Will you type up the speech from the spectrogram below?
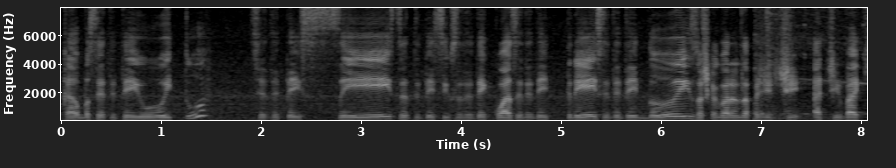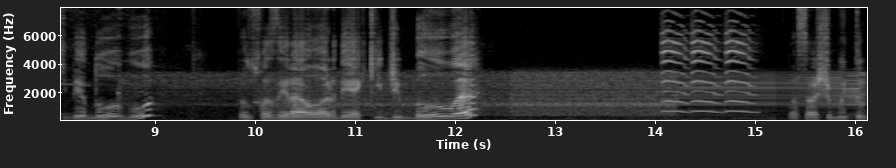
Calma, 78. 76, 75, 74, 73, 72. Acho que agora dá pra gente ativar aqui de novo. Vamos fazer a ordem aqui de boa. Nossa, eu acho muito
